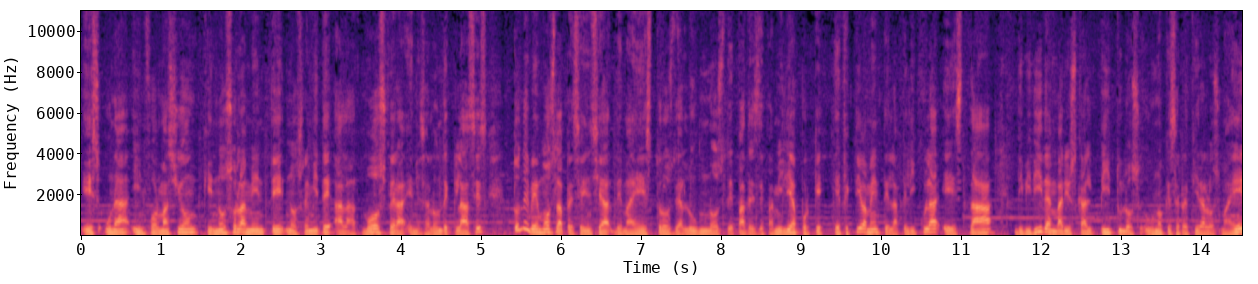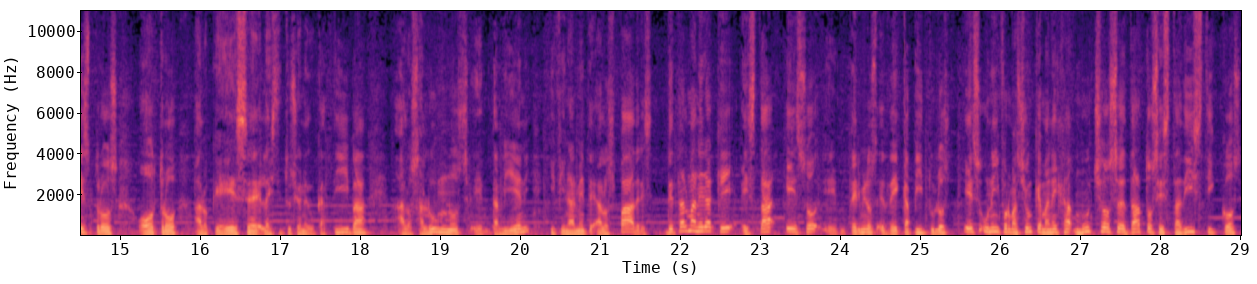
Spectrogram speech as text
es una información que no solamente nos remite a la atmósfera en el salón de clases, donde vemos la presencia de maestros, de alumnos, de padres de familia, porque efectivamente la película está dividida en varios capítulos, uno que se refiere a los maestros, otro a lo que es eh, la institución educativa, a los alumnos eh, también y finalmente a los padres. De tal manera que está eso en términos de capítulos, es una información que maneja muchos datos estadísticos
